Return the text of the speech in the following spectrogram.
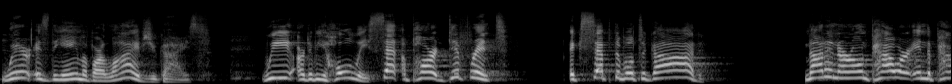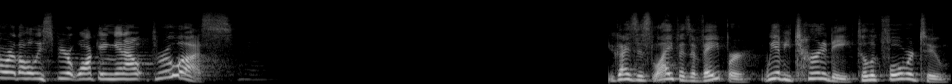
Where is the aim of our lives, you guys? We are to be holy, set apart, different, acceptable to God. Not in our own power, in the power of the Holy Spirit walking in out through us. You guys, this life is a vapor. We have eternity to look forward to.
